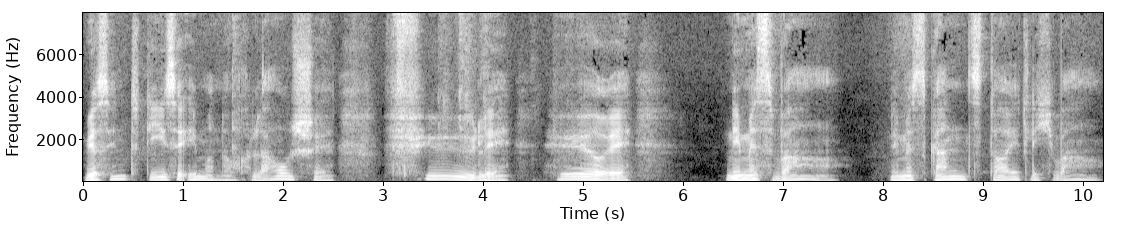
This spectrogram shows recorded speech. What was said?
Wir sind diese immer noch. Lausche, fühle, höre, nimm es wahr, nimm es ganz deutlich wahr.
